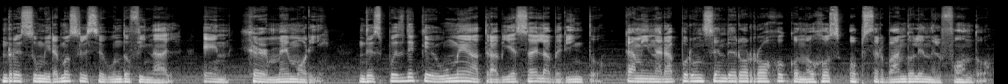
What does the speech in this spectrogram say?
resumiremos el segundo final, en Her Memory. Después de que Ume atraviesa el laberinto, caminará por un sendero rojo con ojos observándole en el fondo.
